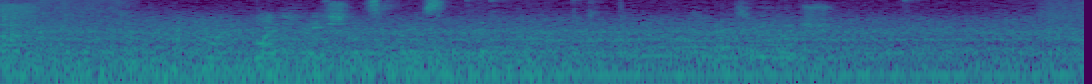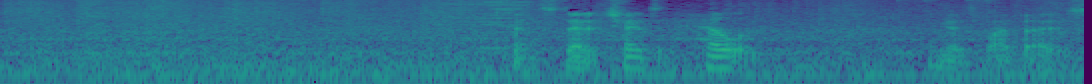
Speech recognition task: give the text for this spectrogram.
work. My patience has As you wish. Can't stand a chance in hell against my base.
